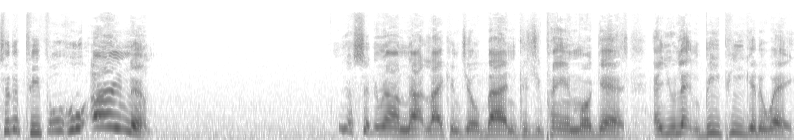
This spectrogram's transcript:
to the people who earn them. You're sitting around not liking Joe Biden because you're paying more gas and you're letting BP get away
